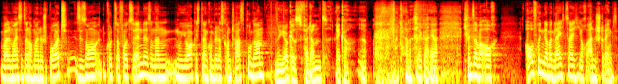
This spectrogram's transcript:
weil meistens dann auch meine Sportsaison kurz davor zu Ende ist und dann New York ist dann komplett das Kontrastprogramm. New York ist verdammt lecker. Ja. Verdammt lecker, ja. Ich finde es aber auch aufregend, aber gleichzeitig auch anstrengend.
